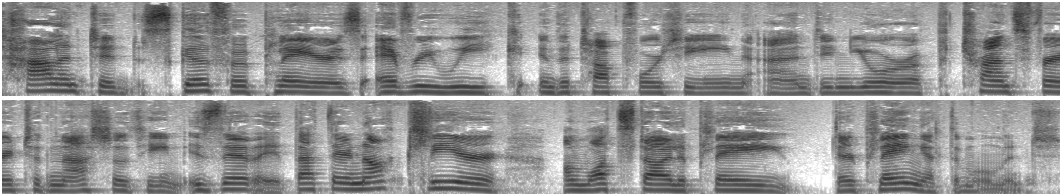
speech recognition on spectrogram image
talented, skillful players every week in the top 14 and in Europe transferred to the national team? Is there that they're not clear on what style of play they're playing at the moment?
